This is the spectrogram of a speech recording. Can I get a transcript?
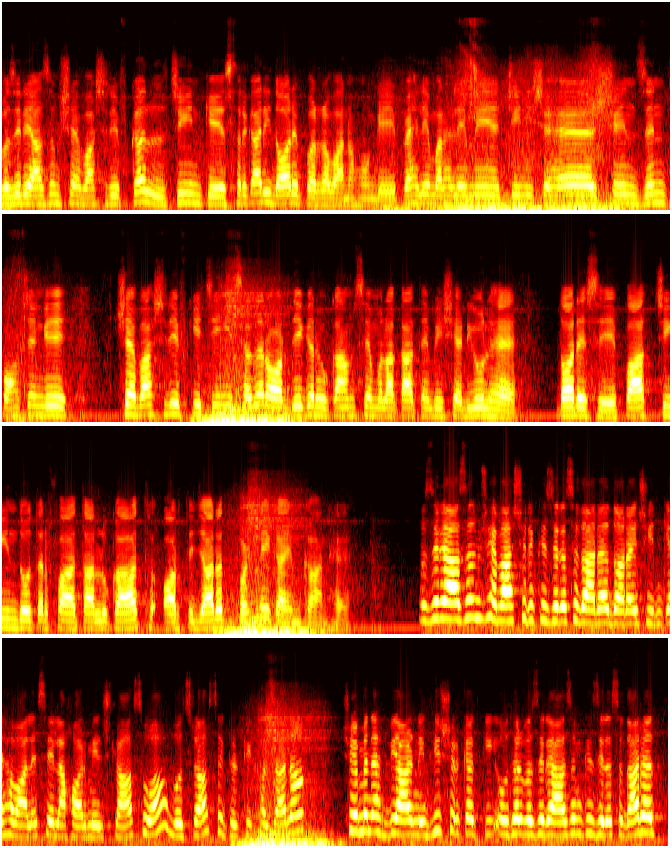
वज़ीर अजम शहबाज शरीफ कल चीन के सरकारी दौरे पर रवाना होंगे। पहले मरहले में चीनी शहर शिनजिन पहुँचेंगे। शहबाज शरीफ की चीनी सदर और दीगर हुकाम से मुलाकातें भी शेड्यूल है। दौरे से पाक चीन दो तरफा ताल्लुक और तजारत बढ़ने का इम्कान है। वजी अजम शहबाज शरीफ की जर सदारत दौरा चीन के हवाले से लाहौर में इजलास हुआ। वजरा सेक्रेटरी खजाना, चेयरमैन एफ़ बी आर ने भी शिरकत की। उधर वजी अजम की जर सदारत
